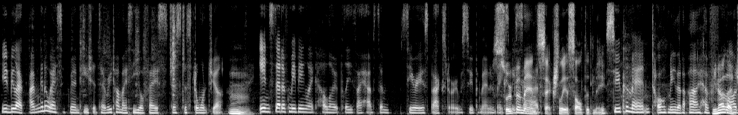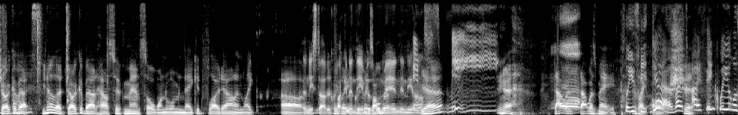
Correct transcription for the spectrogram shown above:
You'd be like, I'm gonna wear Superman t-shirts every time I see your face just to staunch you. Instead of me being like, hello, please, I have some serious backstory with Superman. It Superman me sad. sexually assaulted me. Superman told me that I have You know that large joke about you know that joke about how Superman saw Wonder Woman naked fly down and like uh And he started quickly- fucking in the invisible man in the ass. Yeah. me. Yeah. That was uh, that was me. Please, was like, be, yeah. oh, like shit. I think we all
